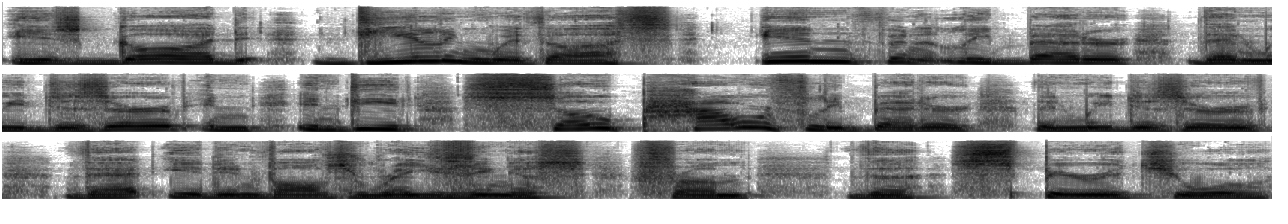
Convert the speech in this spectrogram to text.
is God dealing with us infinitely better than we deserve, in, indeed, so powerfully better than we deserve that it involves raising us from the spiritual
